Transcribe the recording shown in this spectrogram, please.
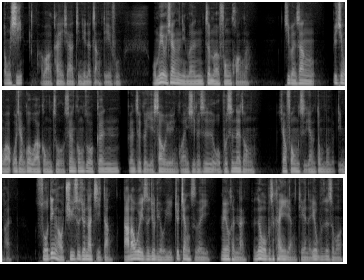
东西，好不好？看一下今天的涨跌幅。我没有像你们这么疯狂了，基本上，毕竟我我讲过我要工作，虽然工作跟跟这个也稍微有点关系，可是我不是那种像疯子一样动不动就盯盘，锁定好趋势就那几档，打到位置就留意，就这样子而已，没有很难。反正我不是看一两天的，又不是什么，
